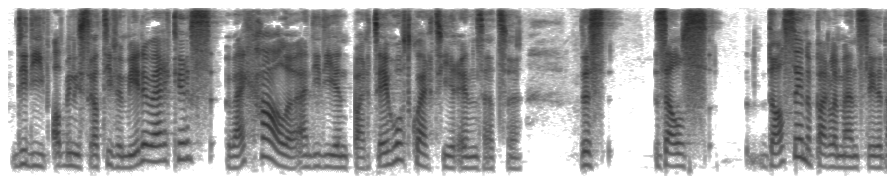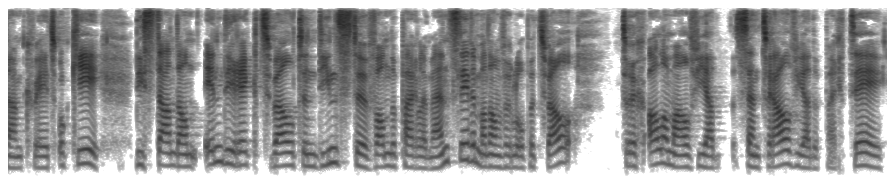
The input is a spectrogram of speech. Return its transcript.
die die administratieve medewerkers weghalen en die die in het partijhoofdkwartier inzetten. Dus zelfs dat zijn de parlementsleden dan kwijt. Oké, die staan dan indirect wel ten dienste van de parlementsleden, maar dan verloopt het wel terug allemaal via, centraal via de partij.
